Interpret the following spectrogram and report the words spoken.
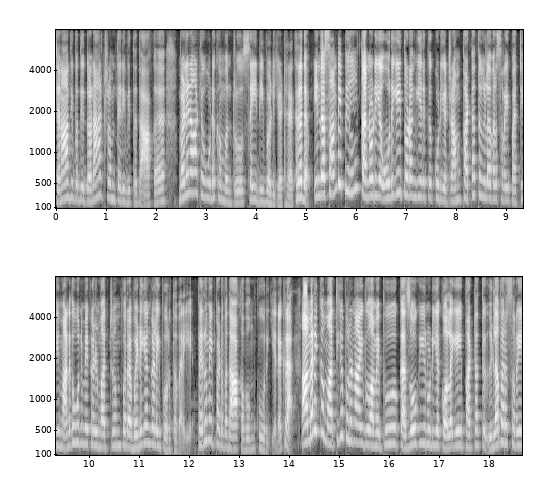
ஜனாதிபதி டொனால்ட் ட்ரம்ப் தெரிவித்ததாக வெளிநாட்டு ஊடகம் ஒன்று செய்தி வெளியிட்டிருக்கிறது. இந்த சந்திப்பில் தன்னுடைய உரையை தொடங்கி இருக்கக்கூடிய ட்ரம்ப் பட்டத்து இளவரசரை பற்றி மனித உரிமைகள் மற்றும் பிற விடயங்களை பொறுத்தவரை பெருமைப்படுவதாகவும் கூறியிருக்கிறார். அமெரிக்க மத்திய புலனாய்வு அமைப்பு கசோகியினுடைய கொலையை பட்டத்து இளவரசரே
